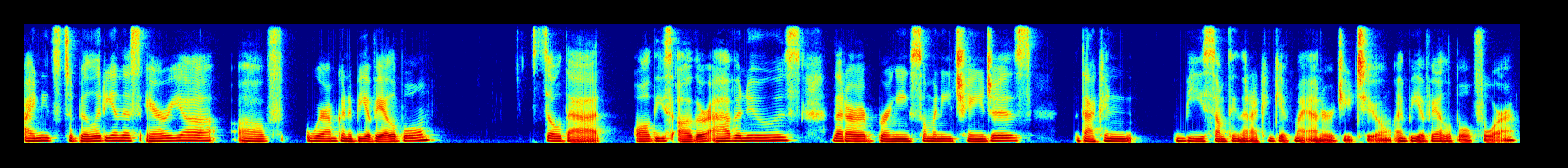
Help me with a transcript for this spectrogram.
I need stability in this area of where I'm going to be available so that all these other avenues that are bringing so many changes that can be something that I can give my energy to and be available for.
